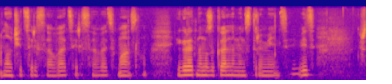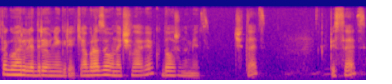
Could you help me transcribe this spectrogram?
научиться рисовать, рисовать маслом, играть на музыкальном инструменте. Ведь, что говорили древние греки, образованный человек должен уметь читать, писать,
